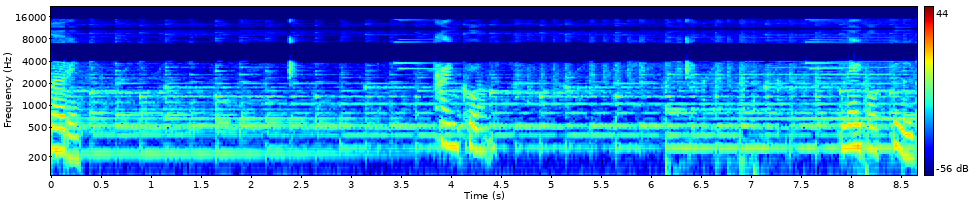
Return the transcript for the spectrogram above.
Lotus. Pine cone. Maple seed.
